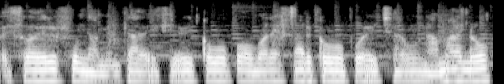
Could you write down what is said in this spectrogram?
Eso es fundamental, es decir, cómo puedo manejar, cómo puedo echar una mano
